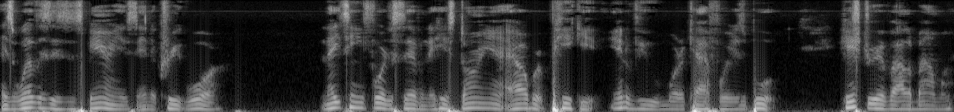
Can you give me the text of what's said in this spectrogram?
as well as his experience in the Creek War. In 1847, the historian Albert Pickett interviewed Mordecai for his book, History of Alabama,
